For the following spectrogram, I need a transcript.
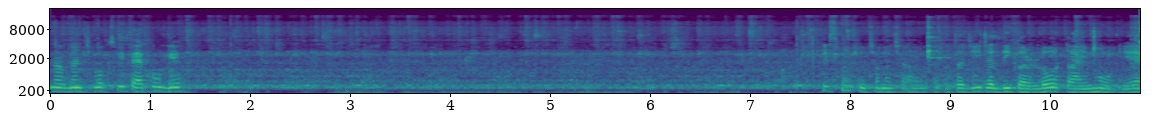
जनाब लंच बॉक्स भी पैक हो गया। किसमें क्यों चमच आ पता जी, जल्दी कर लो टाइम हो गया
